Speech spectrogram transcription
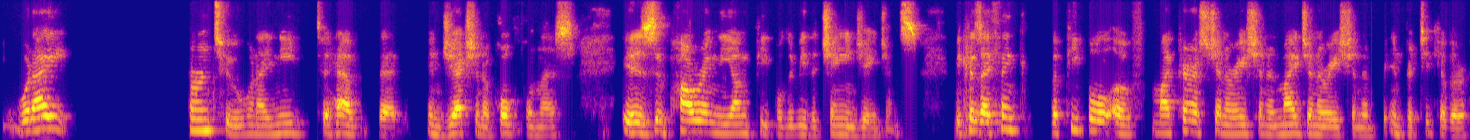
what i turn to when i need to have that injection of hopefulness is empowering the young people to be the change agents. Because i think the people of my parents' generation and my generation in, in, particular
